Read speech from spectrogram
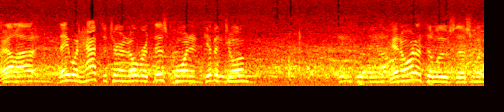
Well, uh, they would have to turn it over at this point and give it to them in order to lose this one.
